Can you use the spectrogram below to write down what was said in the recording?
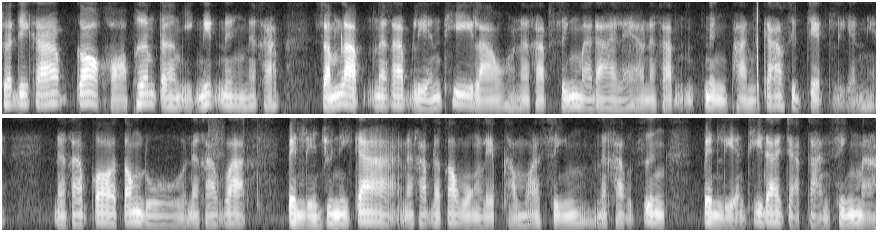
สวัสดีครับก็ขอเพิ่มเติมอีกนิดนึงนะครับสำหรับนะครับเหรียญที่เรานะครับซิงค์มาได้แล้วนะครับ1,097 เหรียญเนี่ยนะครับก็ต้องดูนะครับว่าเป็นเหรียญจูนิก้านะครับแล้วก็วงเล็บคำว่าซิงค์นะครับซึ่งเป็นเหรียญที่ได้จากการซิงค์มา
